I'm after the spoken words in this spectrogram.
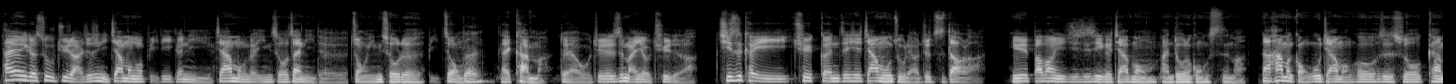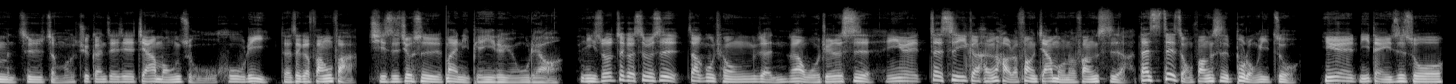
他用一个数据啦，就是你加盟的比例跟你加盟的营收占你的总营收的比重对来看嘛。对啊，我觉得是蛮有趣的啦。其实可以去跟这些加盟主聊就知道了。因为八方云其实是一个加盟蛮多的公司嘛，那他们巩固加盟，或者是说他们是怎么去跟这些加盟主互利的这个方法，其实就是卖你便宜的原物料啊。你说这个是不是照顾穷人？那我觉得是，因为这是一个很好的放加盟的方式啊。但是这种方式不容易做，因为你等于是说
